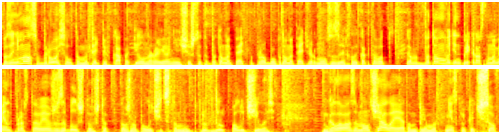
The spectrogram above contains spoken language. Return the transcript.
позанимался, бросил, там опять пивка попил на районе, еще что-то, потом опять попробовал, потом опять вернулся, заехал. И как-то вот, а потом в один прекрасный момент просто я уже забыл, что что-то должно получиться, там вдруг получилось. Голова замолчала, я там прям вот несколько часов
